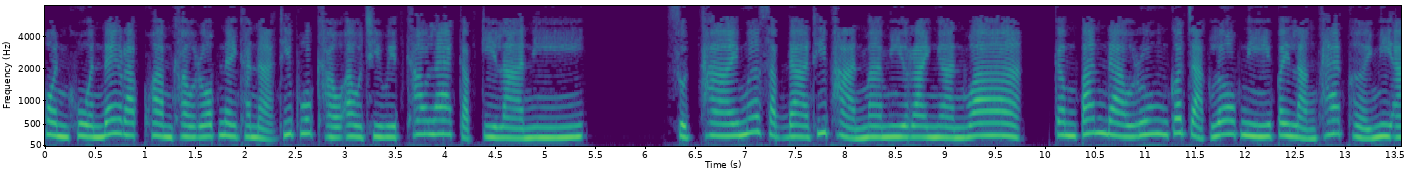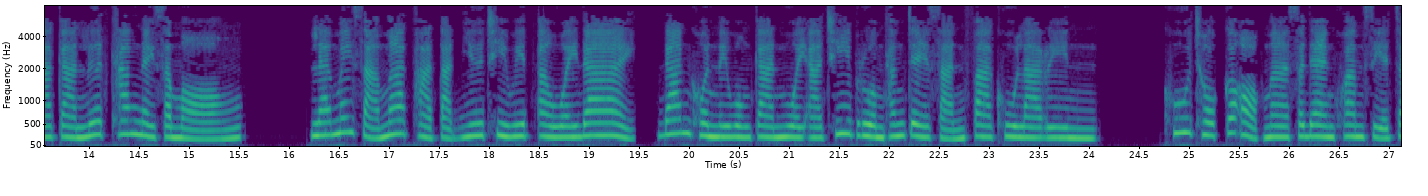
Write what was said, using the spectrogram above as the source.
คนควรได้รับความเคารพในขณะที่พวกเขาเอาชีวิตเข้าแลกกับกีฬานี้ สุดท้ายเมื่อสัปดาห์ที่ผ่านมามีรายงานว่ากำปั้นดาวรุ่งก็จากโลกนี้ไปหลังแพทย์เผยมีอาการเลือดข้างในสมอง และไม่สามารถผ่าตัดยื้อชีวิตเอาไว้ได้ ด้านคนในวงการมวยอาชีพรวมทั้งเจสันฟาคูลาริน คู่ชกก็ออกมาแสดงความเสียใจ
